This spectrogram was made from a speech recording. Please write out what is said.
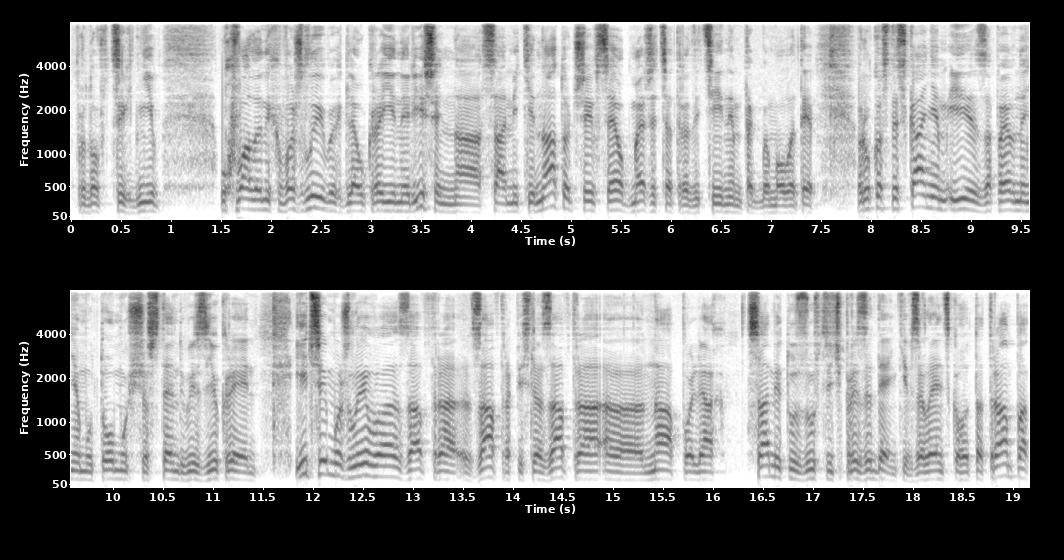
впродовж цих днів ухвалених важливих для України рішень на саміті НАТО, чи все обмежиться традиційним, так би мовити, рукостисканням і запевненням у тому, що stand with Ukraine? І чи можливо завтра, завтра, післязавтра е, на полях саміту зустріч президентів Зеленського та Трампа,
